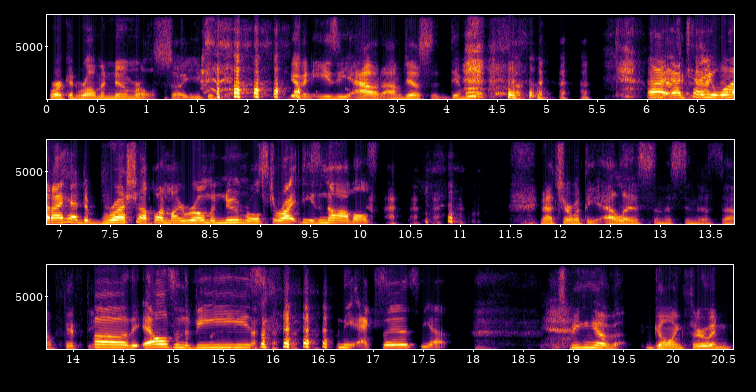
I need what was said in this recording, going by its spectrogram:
work in Roman numerals, so you could you have an easy out. I'm just a dimwit. I, I tell you what, I had to brush up on my Roman numerals to write these novels. not sure what the L is in this in this oh, 50. Oh, the L's and the V's and the X's. Yep. Speaking of going through and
